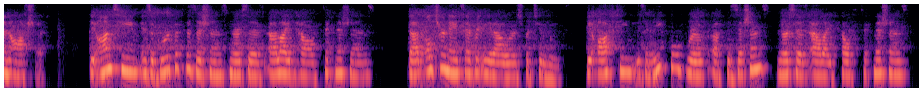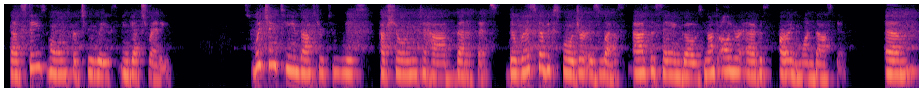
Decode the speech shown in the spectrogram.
an off shift. The on team is a group of physicians, nurses, allied health technicians that alternates every eight hours for two weeks. The off team is an equal group of physicians, nurses, allied health technicians that stays home for two weeks and gets ready. Switching teams after two weeks have shown to have benefits. The risk of exposure is less. As the saying goes, not all your eggs are in one basket. Um,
